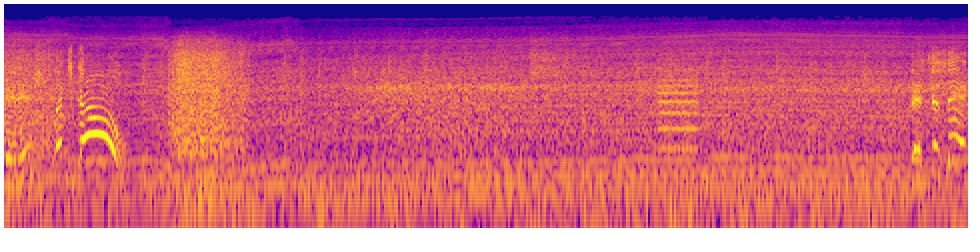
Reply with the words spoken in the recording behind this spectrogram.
Finish. Let's go! This is it!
